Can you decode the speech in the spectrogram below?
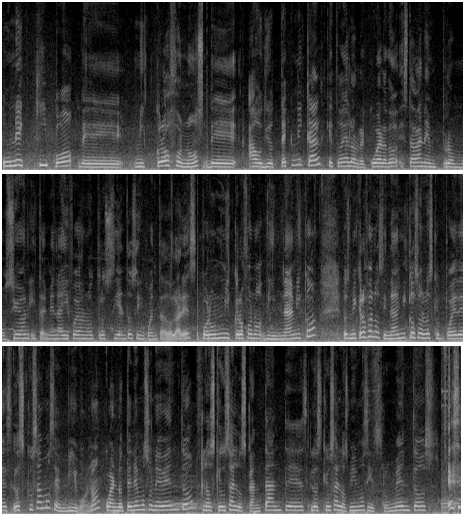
un equipo de micrófonos de Audio Technical, que todavía lo recuerdo, estaban en promoción y también ahí fueron otros 150 dólares por un micrófono dinámico. Los micrófonos dinámicos son los que puedes, los que usamos en vivo, ¿no? Cuando tenemos un evento, los que usan los cantantes, los que usan los mismos instrumentos. Ese,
